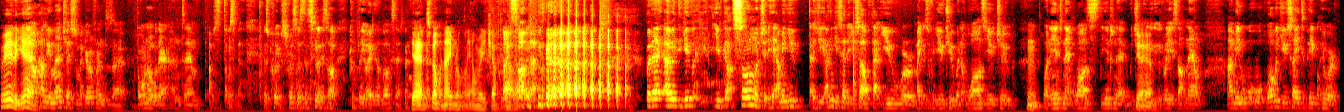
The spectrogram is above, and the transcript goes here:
really? You know, I Yeah. to be in Manchester. My girlfriend was uh, born over there, and um, I was, that was it was, Chri- it was Christmas as soon as I saw complete Ideal box set. Yeah. They spelled my name wrong on it. I'm really chuffed about that. that. but uh, I mean, you've you've got so much. here. I mean, you as you I think you said it yourself that you were making stuff for YouTube when it was YouTube, Hmm. when the internet was the internet, which Yeah, you agree it's not now. I mean, w- w- what would you say to people who are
